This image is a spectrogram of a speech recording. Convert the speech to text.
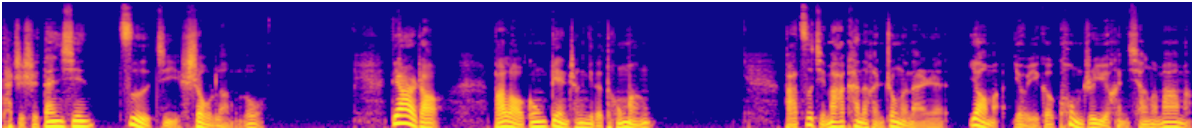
她只是担心自己受冷落。第二招，把老公变成你的同盟。把自己妈看得很重的男人，要么有一个控制欲很强的妈妈。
